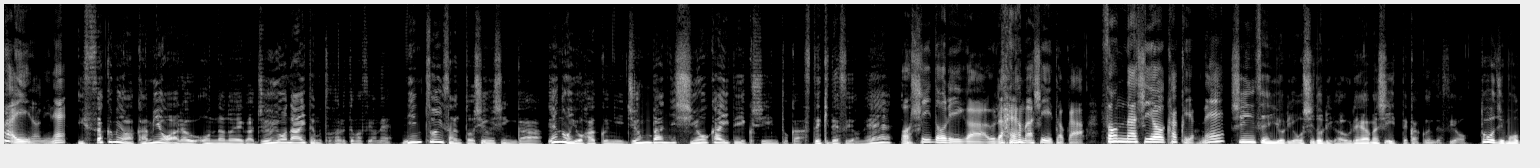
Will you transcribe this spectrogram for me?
直せばいいのにね。一作目は髪を洗う女の絵が重要なアイテムとされてますよね。ニンツォイさんと終身が絵の余白に順番に詩を書いていくシーンとか素敵ですよね。おしどりが羨ましいとか、そんな詩を書くよね。深センよりおしどりが羨ましいって書くんですよ。当時最も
